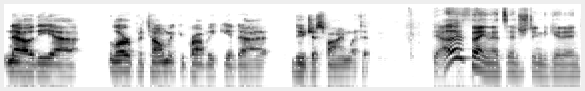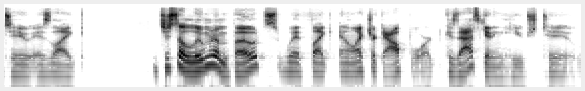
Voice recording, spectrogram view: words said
no, the uh, Lower Potomac, you probably could uh, do just fine with it. The other thing that's interesting to get into is like just aluminum boats with like an electric outboard because that's getting huge too.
